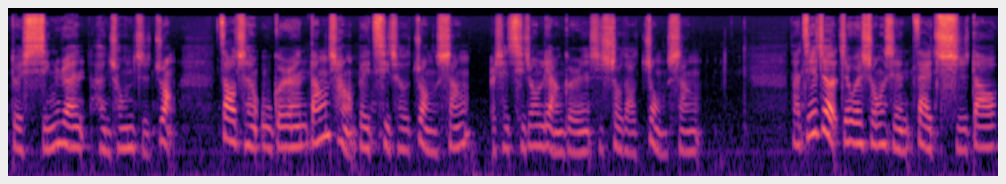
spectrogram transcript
对行人横冲直撞，造成五个人当场被汽车撞伤，而且其中两个人是受到重伤。那接着，这位凶嫌再持刀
